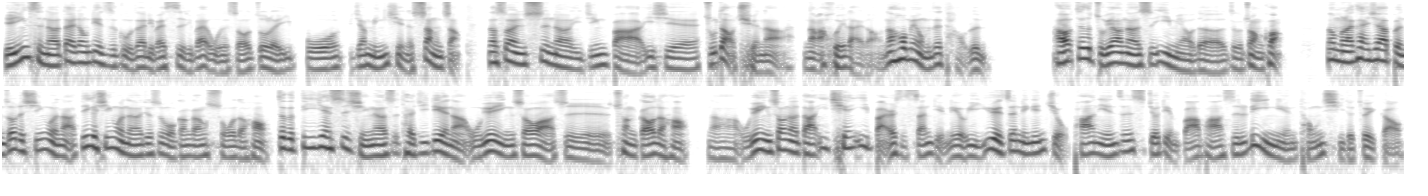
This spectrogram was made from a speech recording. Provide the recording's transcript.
也因此呢，带动电子股在礼拜四、礼拜五的时候做了一波比较明显的上涨，那算是呢已经把一些主导权啊拿回来了。那后面我们再讨论。好，这个主要呢是疫苗的这个状况。那我们来看一下本周的新闻啊，第一个新闻呢就是我刚刚说的哈，这个第一件事情呢是台积电啊五月营收啊是创高的哈。那五月营收呢达一千一百二十三点六亿，月增零点九趴，年增十九点八趴，是历年同期的最高。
